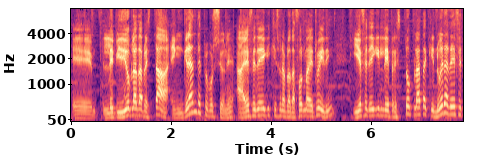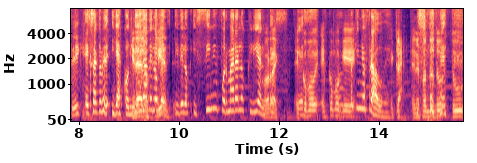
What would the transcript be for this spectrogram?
eh, le pidió plata prestada en grandes proporciones a FTX, que es una plataforma de trading, y FTX le prestó plata que no era de FTX. Exactamente, y a de escondida de los, clientes. y de los y sin informar a los clientes. Correcto. que Es como, es como un que. pequeño fraude. Eh, claro, en el fondo tú, tú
